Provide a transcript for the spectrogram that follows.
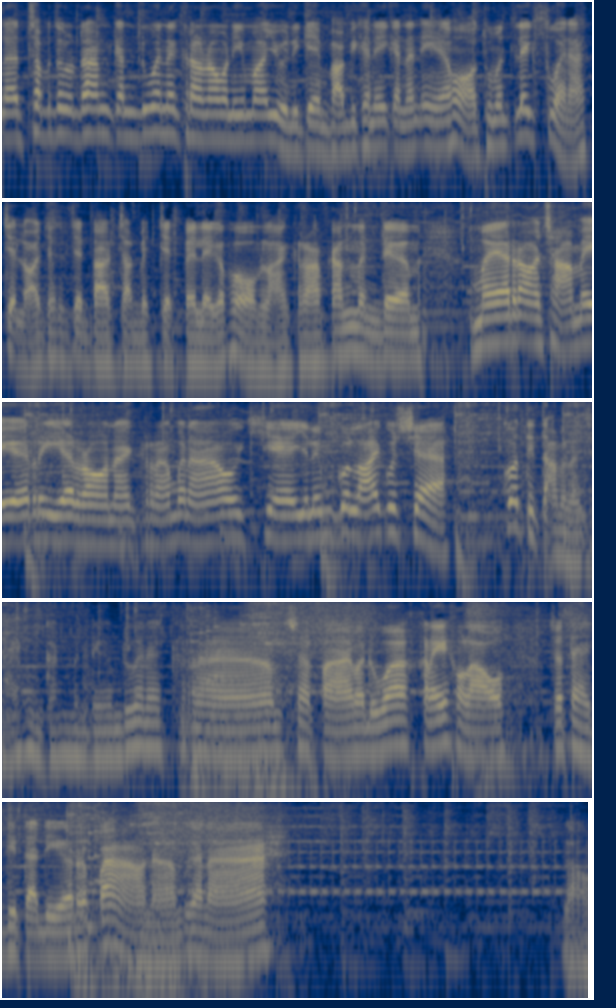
และท่านผู้ชมทุกท่านกันด้วยนะครับนะวันนี้มาอยู่ในเกมพาบิคเนกันนั่นเองนะผมทุนมันเลขสวยนะ777บาทจัดไป7ไปเลยครับผมหลังกราฟกันเหมือนเดิม ไม่รอช้าไม่รีรอนะครับเมื่อนะโอเคอย่าลืมกดไลค์กดแชร์ ก็ติดตามกำลังใจให้ผมกันเหมือนเดิมด้วยนะครับชัดไปมาดูว่าใครของเราจะแตกดีแต่ดีหรือเปล่านะเพื่อนนะ ลอง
